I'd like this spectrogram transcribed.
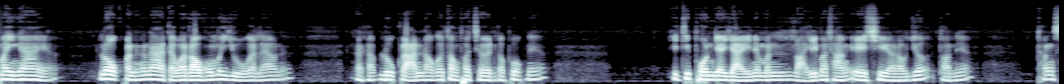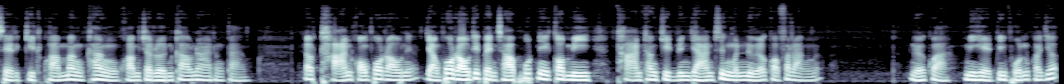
ไม่ง่ายอะโลกวันข้างหน้า แต่ว่าเราคงไม่อยู่กันแล้วนะนะครับ ลูกหลานเราก็ต้องเผชิญกับพวกเนี้ยอิทธิพลใหญ่ๆเนี่ยมันไหลมาทางเอเชียเราเยอะตอนเนี้ยทั้งเศรษฐกิจความมั่งคั่ง ความเจริญก้าวหน้าต่างๆ แล้วฐานของพวกเราเนี่ยอย่างพวกเราที่เป็นชาวพุทธนี่ก็มีฐานทางจิตวิญญาณ ซึ่งมันเหนือกว่าฝรั่งนะ เหนือกว่า มีเหตุมีผลกว่าเยอะ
